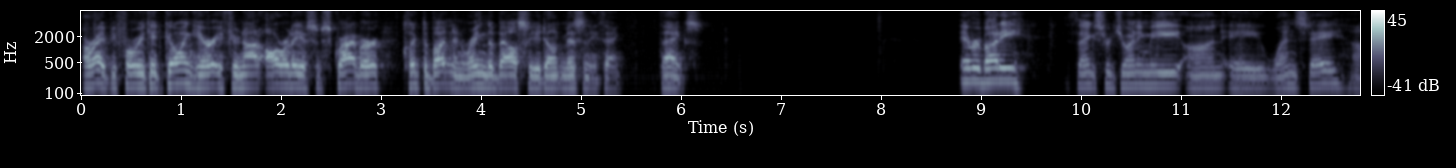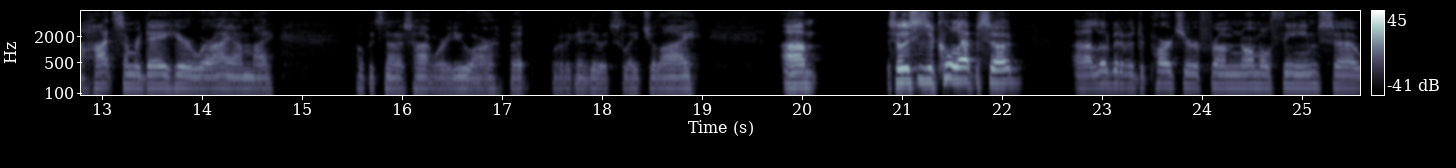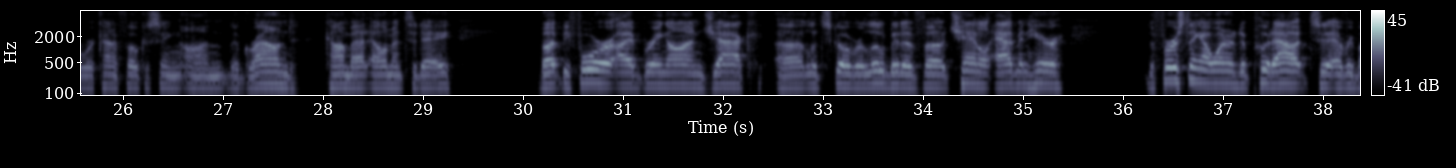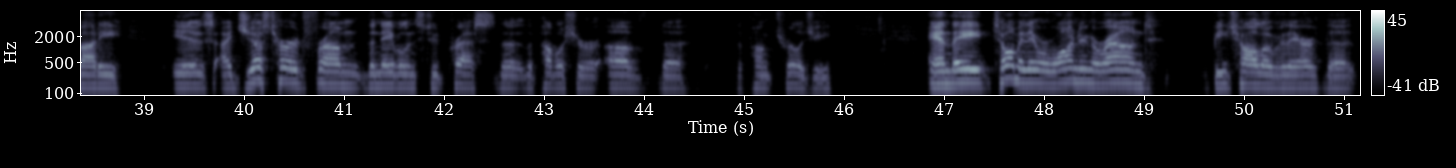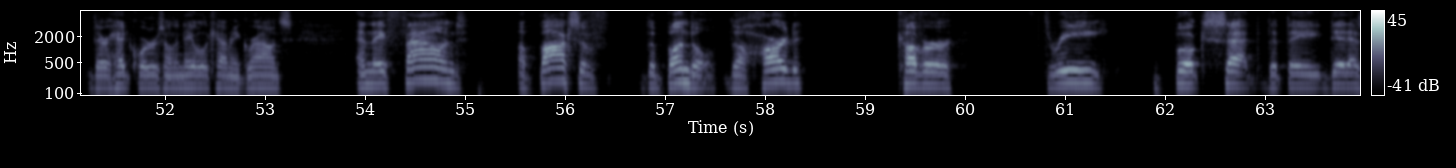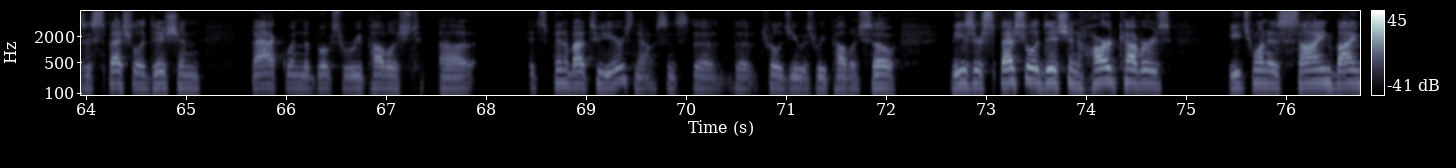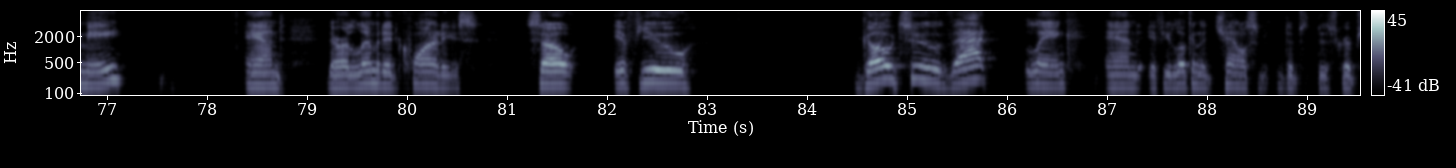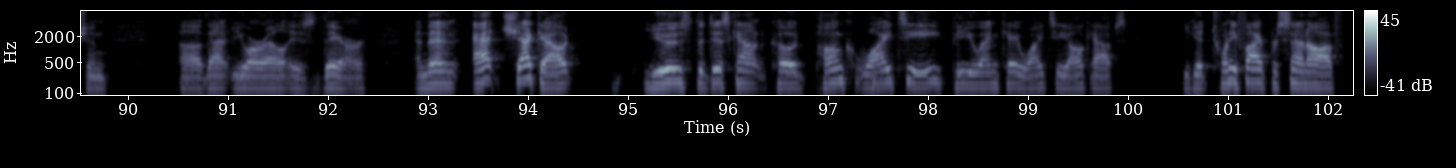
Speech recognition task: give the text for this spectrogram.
All right, before we get going here, if you're not already a subscriber, click the button and ring the bell so you don't miss anything. Thanks. Everybody, thanks for joining me on a Wednesday, a hot summer day here where I am. I hope it's not as hot where you are, but what are we going to do? It's late July. Um, so this is a cool episode, a little bit of a departure from normal themes. Uh, we're kind of focusing on the ground combat element today. But before I bring on Jack, uh, let's go over a little bit of uh, channel admin here. The first thing I wanted to put out to everybody is I just heard from the Naval Institute Press, the, the publisher of the, the Punk trilogy, and they told me they were wandering around Beach Hall over there, the their headquarters on the Naval Academy grounds, and they found a box of the bundle, the hard cover three book set that they did as a special edition back when the books were republished. Uh, it's been about two years now since the, the trilogy was republished. So these are special edition hardcovers. Each one is signed by me, and there are limited quantities. So if you go to that link, and if you look in the channel description, uh, that URL is there. And then at checkout, use the discount code PUNKYT, P U N K Y T, all caps. You get 25% off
